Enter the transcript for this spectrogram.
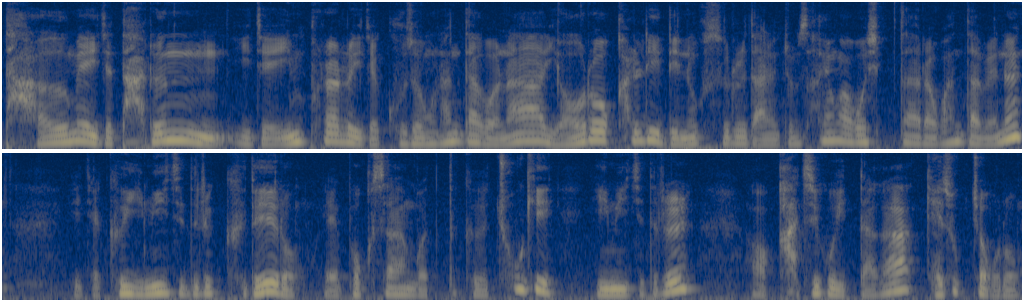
다음에 이제 다른 이제 인프라를 이제 구성을 한다거나 여러 칼리 리눅스를 나는 좀 사용하고 싶다라고 한다면은 이제 그 이미지들을 그대로 예, 복사한 것 그 초기 이미지들을 어, 가지고 있다가 계속적으로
